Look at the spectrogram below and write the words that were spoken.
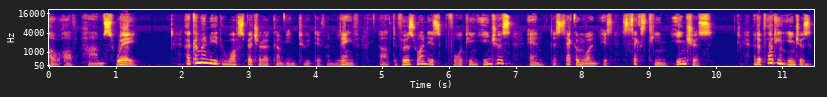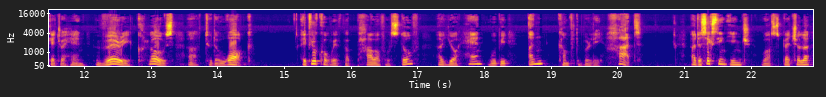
out of harm's way. Uh, commonly, the wok spatula come in two different lengths. Uh, the first one is 14 inches and the second one is 16 inches. Uh, the 14 inches get your hand very close uh, to the wok. If you cook with a powerful stove, uh, your hand will be uncomfortably hot. At the 16 inch wok spatula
